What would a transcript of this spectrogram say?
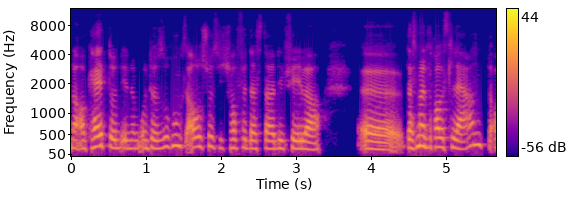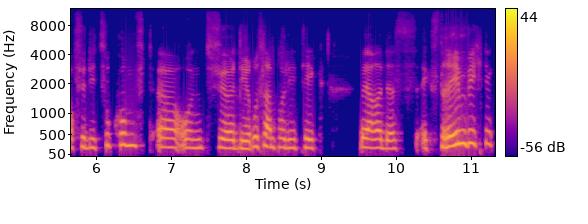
einer Enquete und in einem Untersuchungsausschuss. Ich hoffe, dass da die Fehler, äh, dass man daraus lernt, auch für die Zukunft äh, und für die Russland-Politik wäre das extrem wichtig,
